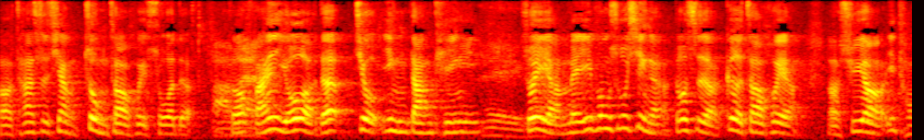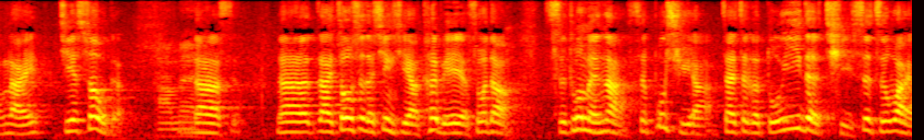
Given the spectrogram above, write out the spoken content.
哦，他是向众教会说的，说凡有耳的就应当听。”所以啊，每一封书信啊，都是啊各教会啊啊需要一同来接受的。那那在周四的信息啊，特别也说到，使徒们啊是不许啊在这个独一的启示之外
